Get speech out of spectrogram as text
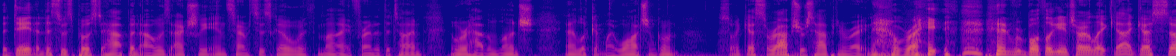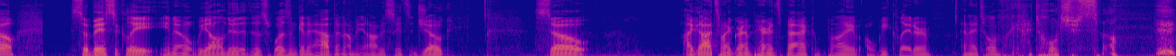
the date that this was supposed to happen, I was actually in San Francisco with my friend at the time, and we were having lunch. And I look at my watch. I'm going, so I guess the rapture's happening right now, right? and we're both looking at each other like, yeah, I guess so. So basically, you know, we all knew that this wasn't going to happen. I mean, obviously it's a joke. So I got to my grandparents back probably a week later, and I told them like, I told you so.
